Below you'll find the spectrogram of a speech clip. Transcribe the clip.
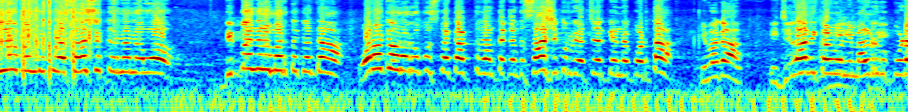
ಎಲ್ಲ ಬಂದ್ರು ಕೂಡ ಶಾಸಕರನ್ನ ನಾವು ದಿಗ್ಬಂಧನ ಮಾಡ್ತಕ್ಕಂಥ ಹೋರಾಟವನ್ನು ರೂಪಿಸ್ಬೇಕಾಗ್ತದೆ ಅಂತಕ್ಕಂಥ ಶಾಸಕರಿಗೆ ಎಚ್ಚರಿಕೆಯನ್ನು ಕೊಡ್ತಾ ಇವಾಗ ಈ ಜಿಲ್ಲಾಧಿಕಾರಿಗಳು ನಿಮ್ಮೆಲ್ಲರಿಗೂ ಕೂಡ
